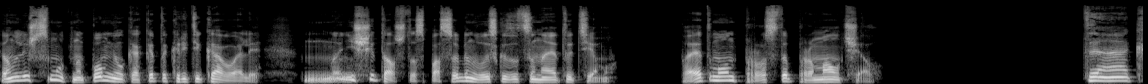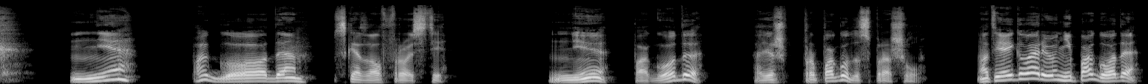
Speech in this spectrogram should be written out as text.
и он лишь смутно помнил, как это критиковали, но не считал, что способен высказаться на эту тему. Поэтому он просто промолчал. «Так, не погода», — сказал Фрости. «Не погода? А я ж про погоду спрашивал». «Вот я и говорю, не погода».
